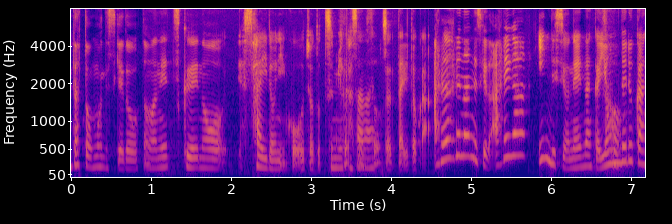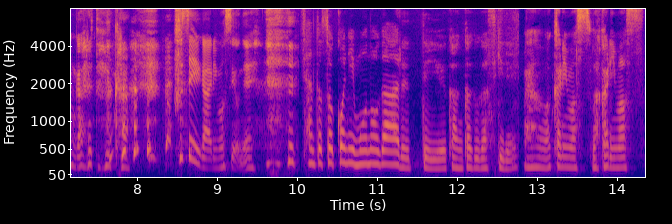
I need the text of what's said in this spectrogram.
だと思うんですけど、まあね、机のサイドにこうちょっと積み重なっちゃったりとかあるあるなんですけどあれがいいんですよねなんか読んでる感があるというか 風情がありますよね。ちゃんとそこに物があるっていう感覚が好きでわかりますわかります。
